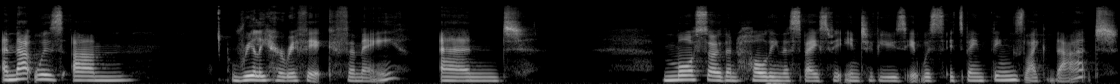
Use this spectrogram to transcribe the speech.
And that was um, really horrific for me. And more so than holding the space for interviews, it was it's been things like that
